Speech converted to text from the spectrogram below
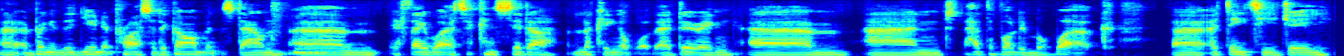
uh, bringing the unit price of the garments down. Mm. Um, if they were to consider looking at what they're doing um, and had the volume of work, uh, a DTG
